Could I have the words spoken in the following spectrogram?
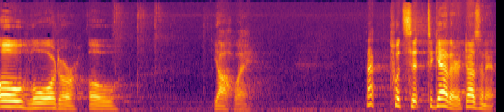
O Lord or O Yahweh. That puts it together, doesn't it?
